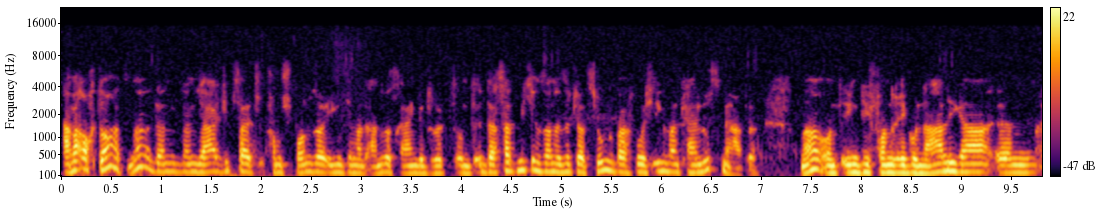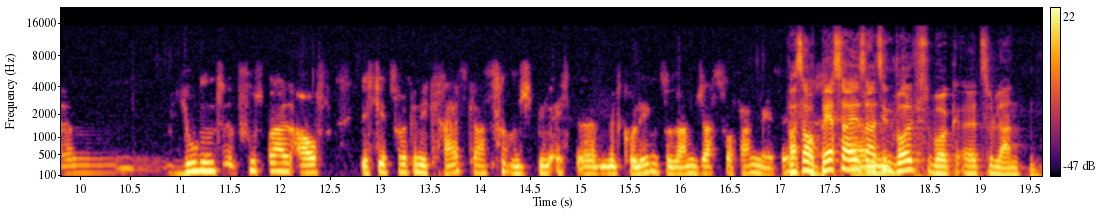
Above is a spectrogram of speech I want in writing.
aber auch dort, ne, dann, dann ja, gibt's halt vom Sponsor irgendjemand anderes reingedrückt. Und das hat mich in so eine Situation gebracht, wo ich irgendwann keine Lust mehr hatte. Ne? Und irgendwie von Regionalliga ähm, ähm, Jugendfußball auf, ich gehe zurück in die Kreisklasse und spiele echt äh, mit Kollegen zusammen, just for fun mäßig. Was auch besser ist, als Ähm, in Wolfsburg äh, zu landen.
